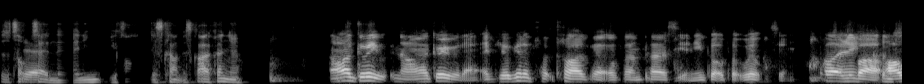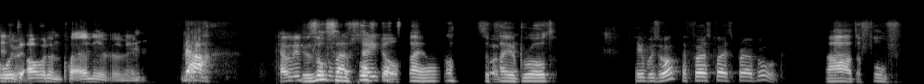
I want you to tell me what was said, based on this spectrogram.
the top Yeah. ten, then you, you can't discount this guy, can you? I agree. No, I agree with that. If you're going to put Clive or Van Persie in, you've got to put Wilkes in. At least But I would, I wouldn't put any of them in. Nah, Can we He was talk also the about fourth player to play abroad. he was what? The first player to play abroad. Ah, the fourth.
